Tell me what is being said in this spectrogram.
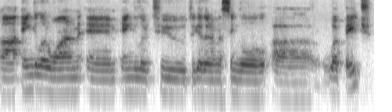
uh, Angular 1 and Angular 2 together on a single uh, web page.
